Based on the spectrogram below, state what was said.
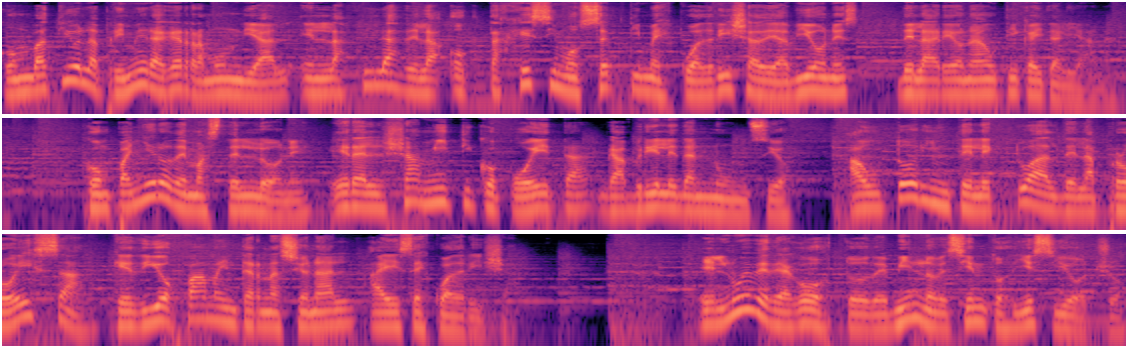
combatió la Primera Guerra Mundial en las filas de la 87 Escuadrilla de Aviones de la Aeronáutica Italiana. Compañero de Mastellone era el ya mítico poeta Gabriele D'Annunzio, autor intelectual de la proeza que dio fama internacional a esa escuadrilla. El 9 de agosto de 1918,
